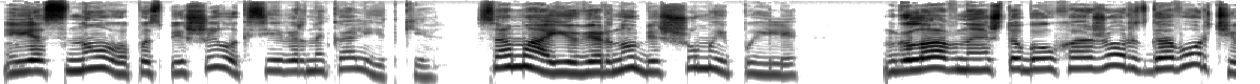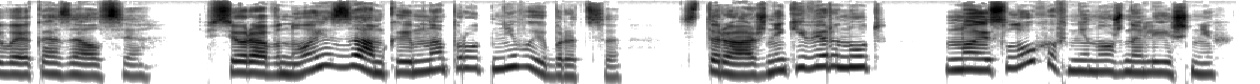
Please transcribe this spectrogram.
Я снова поспешила к северной калитке. Сама ее верну без шума и пыли. Главное, чтобы ухажёр разговорчивый оказался. Все равно из замка им на пруд не выбраться. Стражники вернут, но и слухов не нужно лишних.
